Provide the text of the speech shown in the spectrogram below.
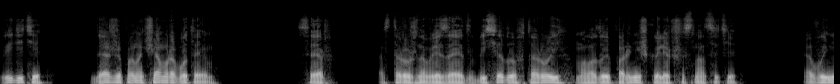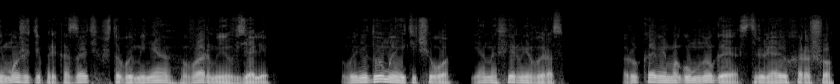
Видите? Даже по ночам работаем. Сэр, осторожно влезает в беседу второй молодой парнишка лет шестнадцати. А вы не можете приказать, чтобы меня в армию взяли? Вы не думаете чего? Я на ферме вырос. Руками могу многое, стреляю хорошо.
